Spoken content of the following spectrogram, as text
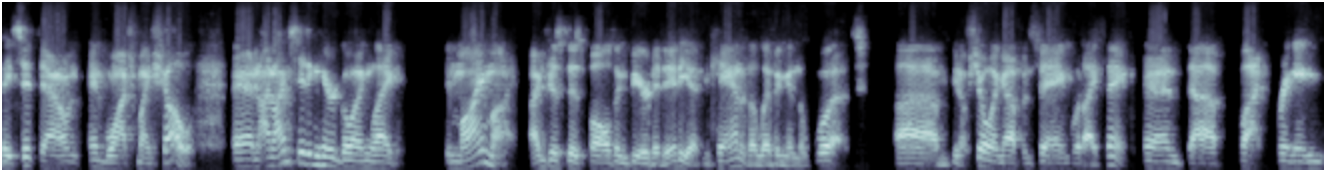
they'd sit down and watch my show. And, and I'm sitting here going, like, in my mind, I'm just this balding bearded idiot in Canada living in the woods um, you know, showing up and saying what I think, and uh, but bringing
